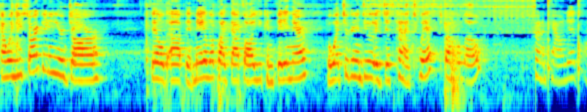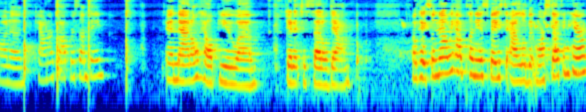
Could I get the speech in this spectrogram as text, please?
And when you start getting your jar filled up, it may look like that's all you can fit in there. But what you're going to do is just kind of twist from below, kind of pound it on a countertop or something. And that'll help you uh, get it to settle down. Okay, so now we have plenty of space to add a little bit more stuff in here.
